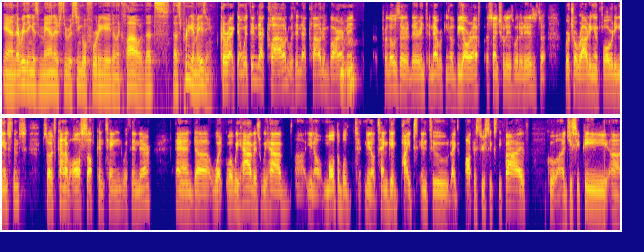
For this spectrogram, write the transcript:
and everything is managed through a single FortiGate in the cloud. That's that's pretty amazing. Correct. And within that cloud, within that cloud environment, mm-hmm for those that are, that are into networking, a VRF essentially is what it is. It's a virtual routing and forwarding instance. So it's kind of all self-contained within there. And uh, what what we have is we have uh, you know multiple t- you know 10 gig pipes into like Office 365, uh, GCP, uh,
